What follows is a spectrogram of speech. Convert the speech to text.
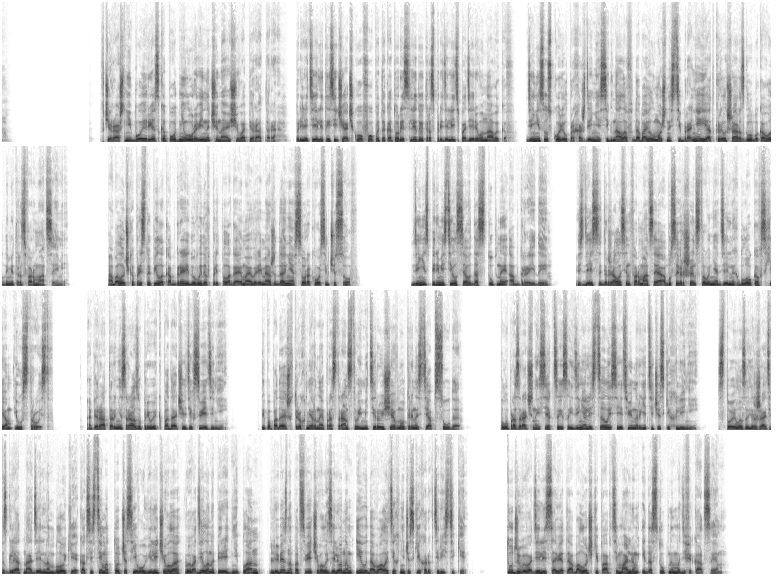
Вчерашний бой резко поднял уровень начинающего оператора. Прилетели тысячи очков опыта, которые следует распределить по дереву навыков. Денис ускорил прохождение сигналов, добавил мощности броне и открыл шар с глубоководными трансформациями. Оболочка приступила к апгрейду, выдав предполагаемое время ожидания в 48 часов. Денис переместился в доступные апгрейды. Здесь содержалась информация об усовершенствовании отдельных блоков, схем и устройств. Оператор не сразу привык к подаче этих сведений. Ты попадаешь в трехмерное пространство, имитирующее внутренности абсуда. Полупрозрачные секции соединялись целой сетью энергетических линий. Стоило задержать взгляд на отдельном блоке, как система тотчас его увеличивала, выводила на передний план, любезно подсвечивала зеленым и выдавала технические характеристики. Тут же выводились советы оболочки по оптимальным и доступным модификациям.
